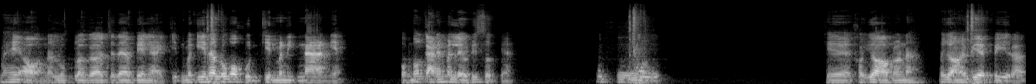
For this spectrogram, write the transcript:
ไม่ให้ออกนะลุกแล้วก็จะได้เบี้ยไงกินเมื่อกี้ถ้าลุกเอาขุนกินมันอีกนานเนี่ยผมต้องการให้มันเร็วที่สุดเนี่ยโอ้โหโอเคเขายอมแล้วนะไม่ยอมให้เบี้ยฟรีแล้ว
